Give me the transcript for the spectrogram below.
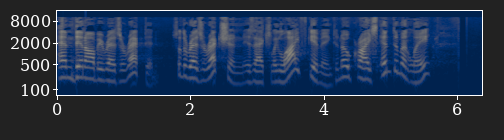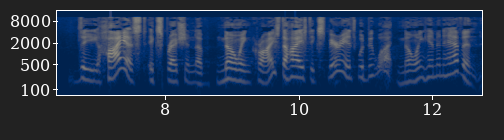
and then I'll be resurrected. So the resurrection is actually life giving. To know Christ intimately, the highest expression of knowing Christ, the highest experience would be what? Knowing Him in heaven,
